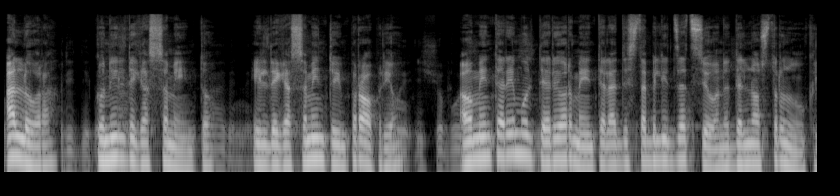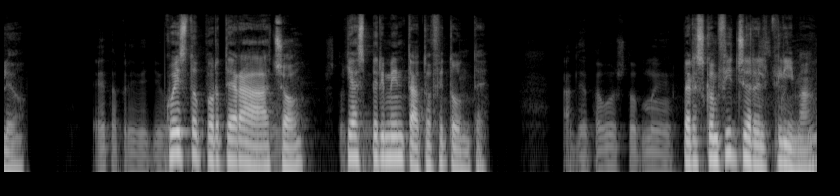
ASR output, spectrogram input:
allora, con il degassamento, il degassamento improprio, aumenteremo ulteriormente la destabilizzazione del nostro nucleo. Questo porterà a ciò che ha sperimentato Fetonte. Per sconfiggere il clima,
